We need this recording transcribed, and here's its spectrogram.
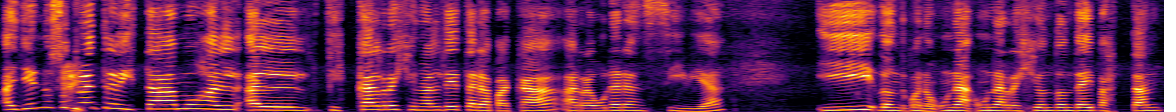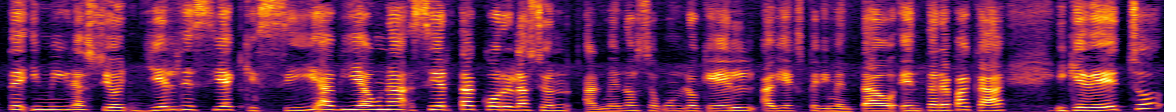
Ayer nosotros Sí. entrevistábamos al, al fiscal regional de Tarapacá, a Raúl Arancibia, y donde, bueno, una, una región donde hay bastante inmigración, y él decía que sí había una cierta correlación, al menos según lo que él había experimentado en Tarapacá, y que de hecho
